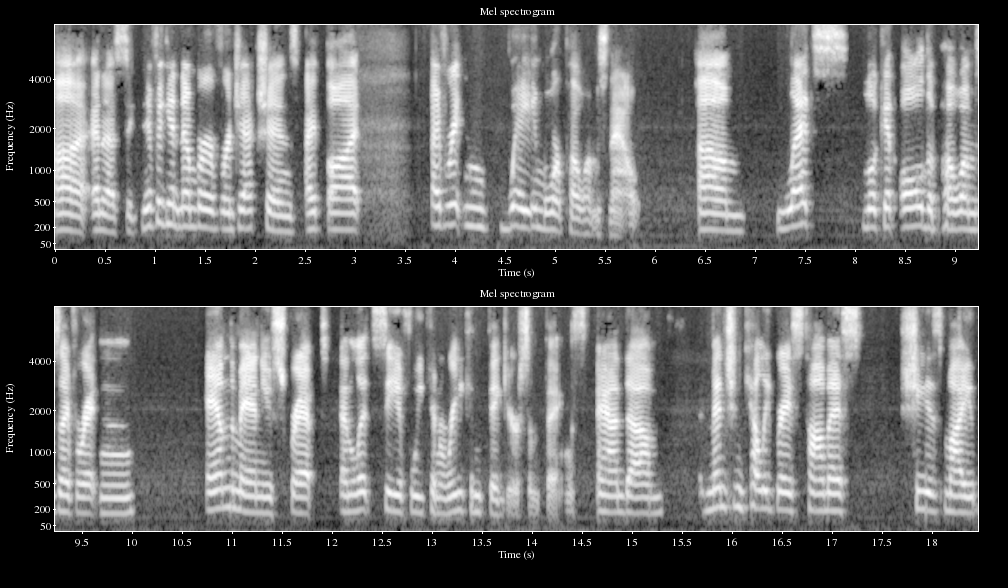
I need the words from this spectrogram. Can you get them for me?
uh, and a significant number of rejections, I thought, I've written way more poems now. Um, let's look at all the poems I've written and the manuscript, and let's see if we can reconfigure some things. And um, mentioned Kelly Grace Thomas. She is my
